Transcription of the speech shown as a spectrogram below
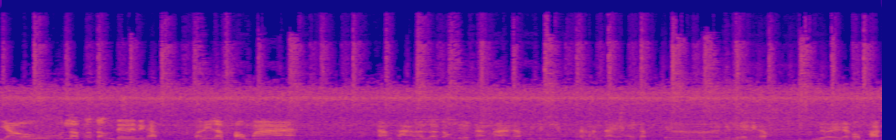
เดี๋ยวเราก็ต้องเดินนะครับ ตอนนี้เราเข้ามา ตามทางแล้วเราต้องเดินตามทางครับมันจะมีขั้นบันไดให้ครับเดินเรื่อยๆนะครับเหนื่อยแล้วก็พัก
